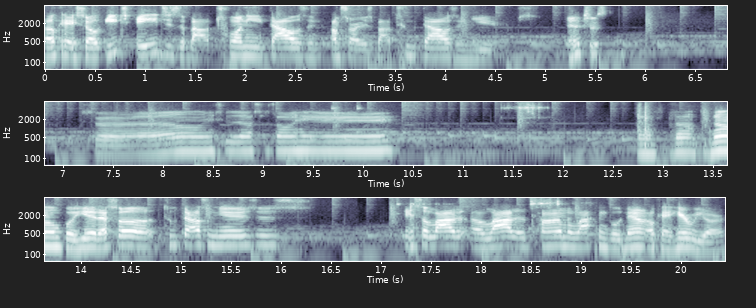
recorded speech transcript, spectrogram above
Okay, so each age is about 20,000. I'm sorry, it's about 2,000 years. Interesting. So, let me see what else is on here. Dun, dun, dun, but yeah, that's uh 2,000 years is it's a lot a lot of time. A lot can go down. Okay, here we are.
